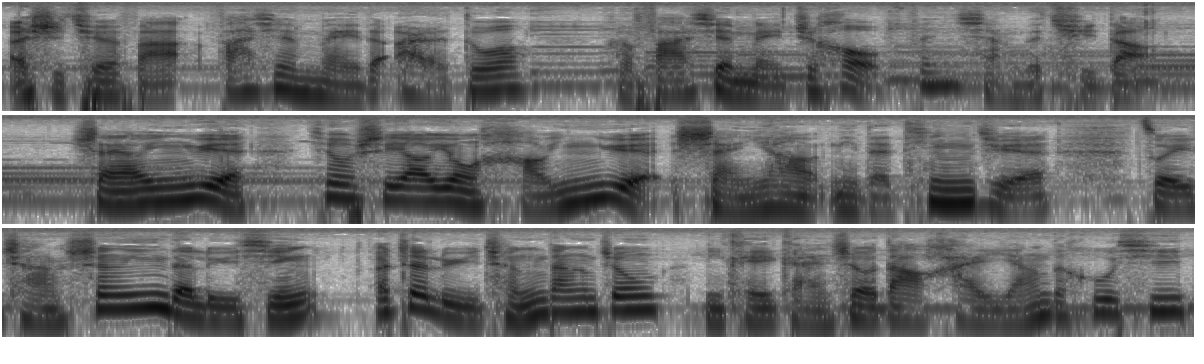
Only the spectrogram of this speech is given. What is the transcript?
而是缺乏发现美的耳朵和发现美之后分享的渠道。闪耀音乐就是要用好音乐闪耀你的听觉，做一场声音的旅行。而这旅程当中，你可以感受到海洋的呼吸，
